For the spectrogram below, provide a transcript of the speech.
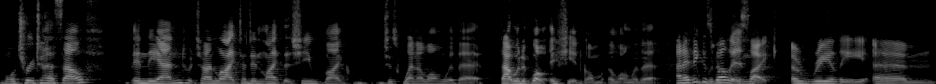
more true to herself in the end which i liked. I didn't like that she like just went along with it. That would have well if she had gone along with it And I think as well, have it's like a really, um,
